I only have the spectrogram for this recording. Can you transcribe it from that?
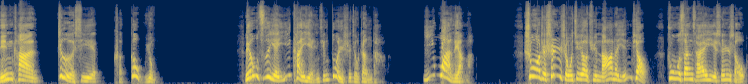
您看这些可够用？刘子野一看，眼睛顿时就睁大了，一万两啊！说着，伸手就要去拿那银票。朱三才一伸手，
